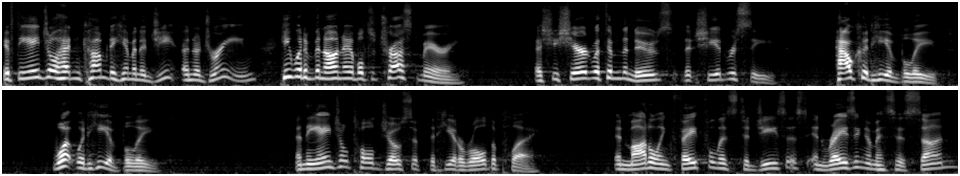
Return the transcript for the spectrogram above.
if the angel hadn't come to him in a, in a dream, he would have been unable to trust Mary as she shared with him the news that she had received. How could he have believed? What would he have believed? And the angel told Joseph that he had a role to play in modeling faithfulness to Jesus, in raising him as his son.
